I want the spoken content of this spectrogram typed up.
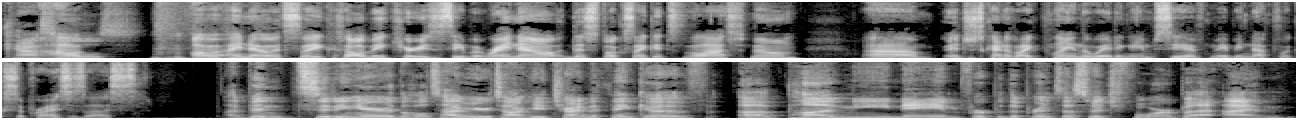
Castles. oh, I know it's like so. I'll be curious to see, but right now this looks like it's the last film. Um, it's just kind of like playing the waiting game. See if maybe Netflix surprises us. I've been sitting here the whole time you were talking, trying to think of a punny name for the Princess Switch 4, but I'm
